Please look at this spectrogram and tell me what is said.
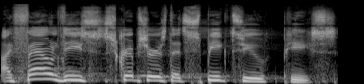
I found these scriptures that speak to peace.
